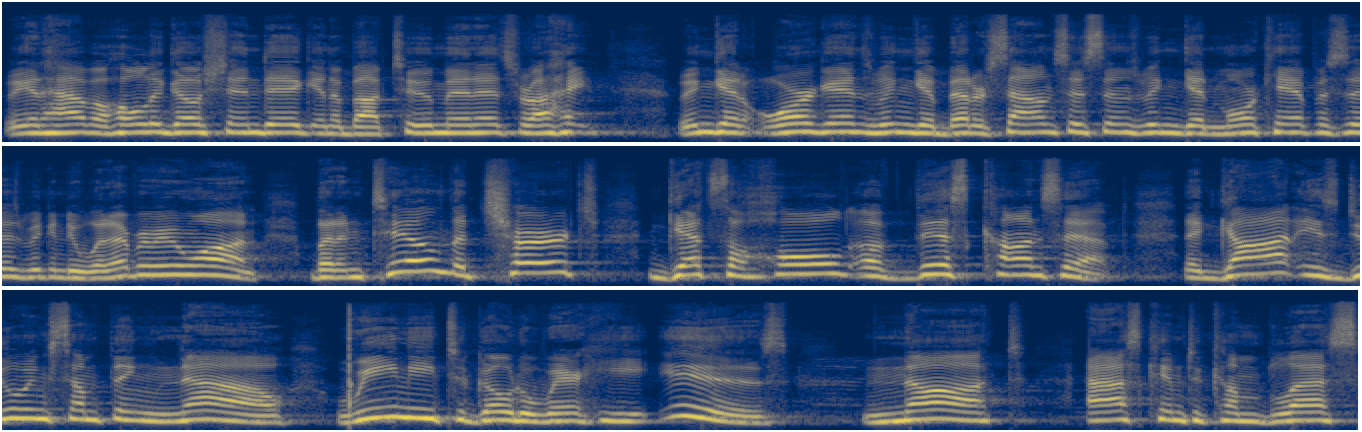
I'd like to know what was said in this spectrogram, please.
We can have a Holy Ghost shindig in about two minutes, right? We can get organs, we can get better sound systems, we can get more campuses, we can do whatever we want. But until the church gets a hold of this concept that God is doing something now, we need to go to where He is, not ask Him to come bless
